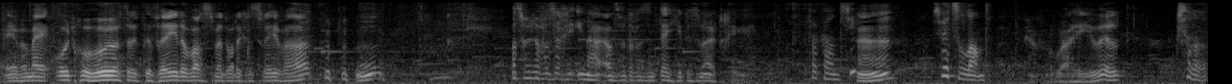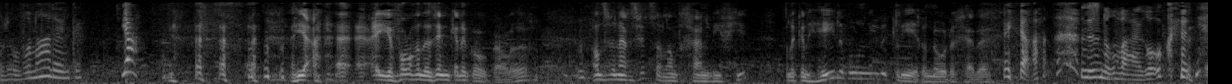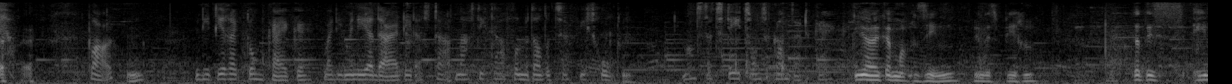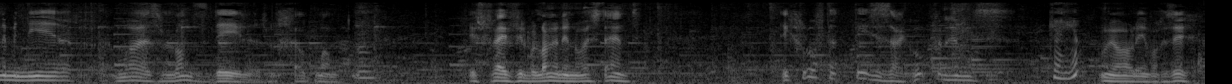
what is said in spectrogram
Heb je van mij ooit gehoord dat ik tevreden was met wat ik geschreven had? Hm? Wat zou je ervan zeggen, Ina, als we er eens een tijdje tussenuit gingen? Vakantie? Huh? Zwitserland. Ja, waar je wilt. Ik zal er eens over nadenken. Ja, ja, eh, eh, en je volgende zin ken ik ook al, hoor. Als we naar Zwitserland gaan, liefje, zal ik een heleboel nieuwe kleren nodig hebben. ja, dat is nog waar ook. Paul, niet direct omkijken, maar die meneer daar die daar staat naast die tafel met al dat serviesgoed. Die man staat steeds onze kant uit te kijken. Ja, ik heb hem al gezien in de spiegel. Dat is ene meneer Morris Lonsdale, een geldman. Mm. Heeft vrij veel belangen in West End. Ik geloof dat deze zaak ook van hem is. Ken je hem? Oh ja, alleen van gezicht.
